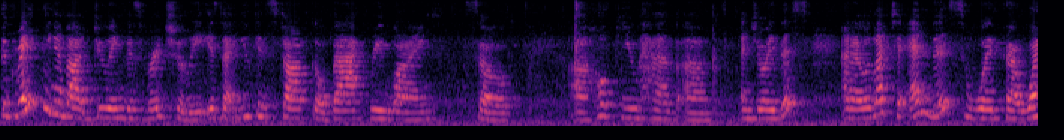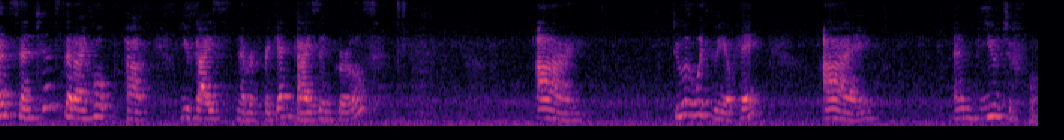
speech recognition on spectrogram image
The great thing about doing this virtually is that you can stop, go back, rewind, so I uh, hope you have um, enjoyed this. And I would like to end this with uh, one sentence that I hope uh, you guys never forget, guys and girls. I, do it with me, okay? I am beautiful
